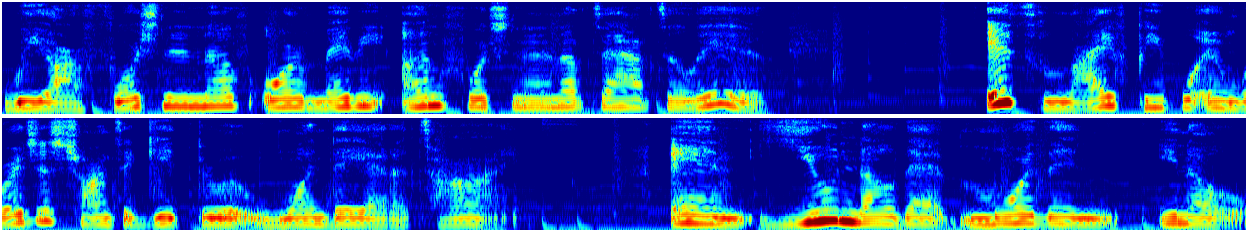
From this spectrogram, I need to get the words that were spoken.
we are fortunate enough or maybe unfortunate enough to have to live? It's life, people, and we're just trying to get through it one day at a time. And you know that more than, you know,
